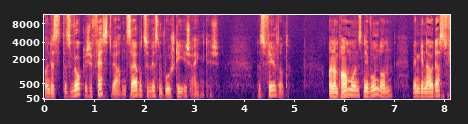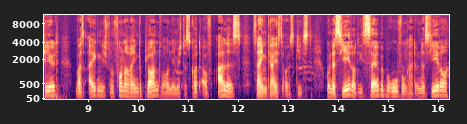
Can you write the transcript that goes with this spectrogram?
Und das, das wirkliche Festwerden, selber zu wissen, wo stehe ich eigentlich, das fehlt dort. Und dann brauchen wir uns nicht wundern, wenn genau das fehlt, was eigentlich von vornherein geplant war, nämlich dass Gott auf alles seinen Geist ausgießt und dass jeder dieselbe Berufung hat und dass jeder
